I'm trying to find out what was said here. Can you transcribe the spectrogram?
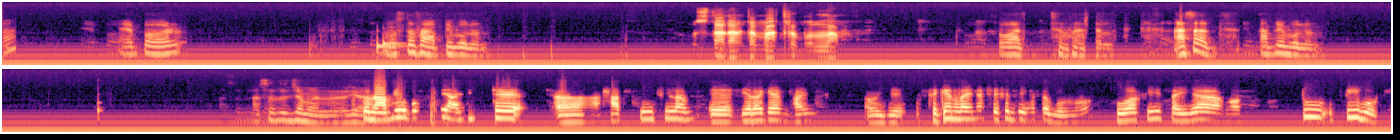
হ্যাঁ? এরপর? মুস্তফা। আপনি বলুন। উস্তাদ আমি তো মাত্র বললাম। ও আচ্ছা। মাশাআল্লাহ। আসাদ আপনি বলুন। আসাদুজ্জামান তো আমিও বলছি আমি হচ্ছে আহ, হাত তুলছিলাম। এর আগে এক ভাই ওই যে সেকেন্ড লাইনের শেষের দিকে একটা বলল হুয়াফি সাইয়া তি বলছে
